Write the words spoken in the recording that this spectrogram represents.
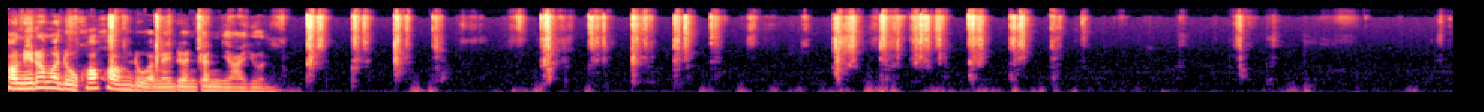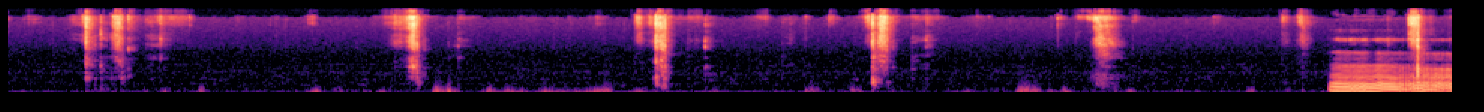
คราวนี้เรามาดูข้อความด่วนในเดือนกันยายน อืม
